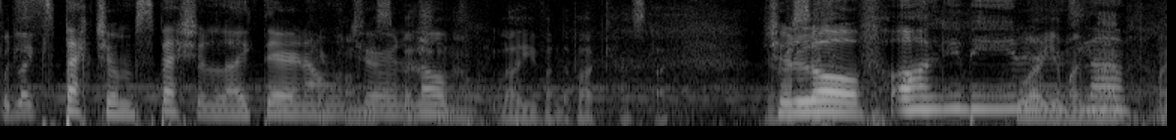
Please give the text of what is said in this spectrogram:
but like spectrum special, like there now with your love, now, live on the podcast. Like, with You're your love. All you need Who are you? is My love. mum. My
